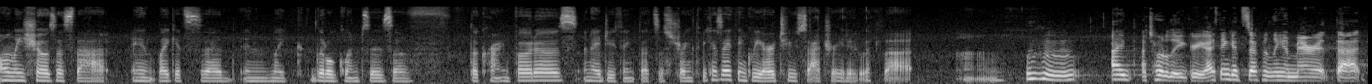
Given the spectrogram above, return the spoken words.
only shows us that in like it said in like little glimpses of the crime photos and i do think that's a strength because i think we are too saturated with that I, I totally agree. I think it's definitely a merit that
